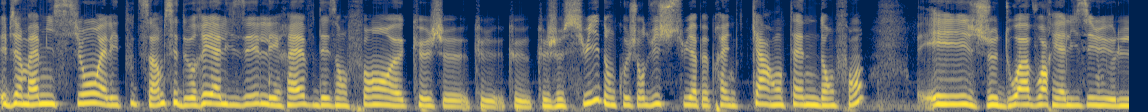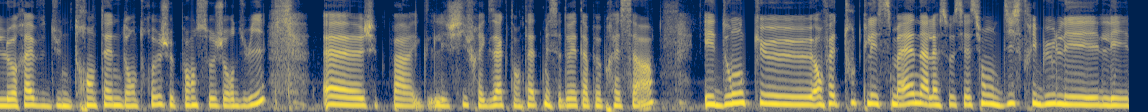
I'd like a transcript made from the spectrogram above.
Eh bien, ma mission, elle est toute simple, c'est de réaliser les rêves des enfants que je, que, que, que je suis. Donc aujourd'hui, je suis à peu près une quarantaine d'enfants. Et je dois avoir réalisé le rêve d'une trentaine d'entre eux, je pense, aujourd'hui. Euh, j'ai pas les chiffres exacts en tête, mais ça doit être à peu près ça. Et donc, euh, en fait, toutes les semaines, à l'association, on distribue les,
